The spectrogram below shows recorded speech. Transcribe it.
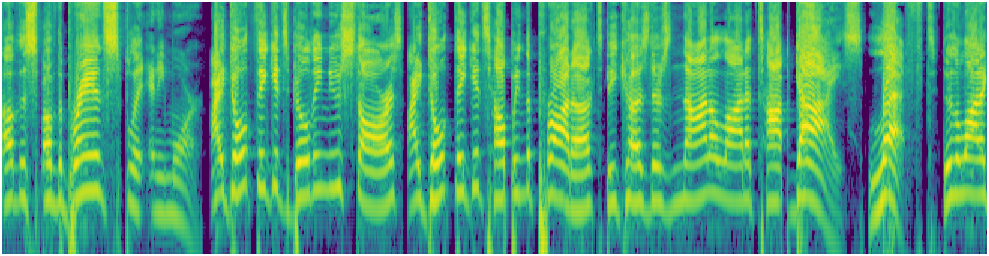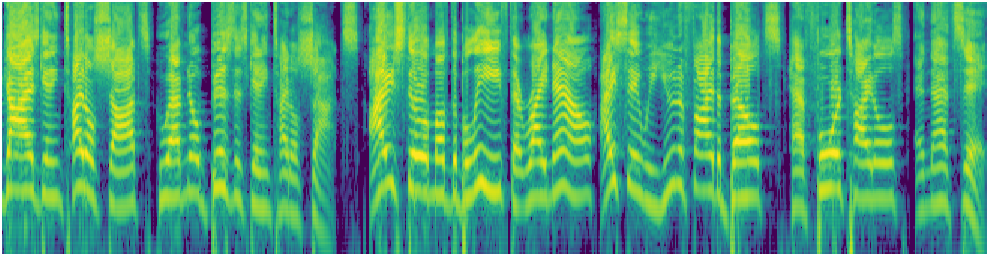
of this of the brand split anymore. I don't think it's building new stars. I don't think it's helping the product because there's not a lot of top guys left. There's a lot of guys getting title shots who have no business getting title shots. I still am of the belief that right now, I say we unify the belts, have four titles, and that's it.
